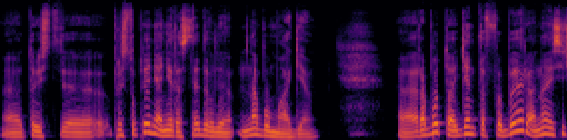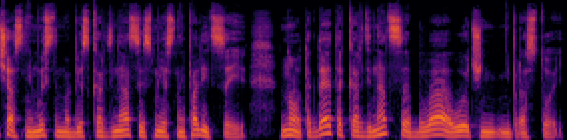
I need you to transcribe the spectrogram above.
Э, то есть э, преступления они расследовали на бумаге. Э, работа агентов ФБР, она и сейчас немыслима без координации с местной полицией. Но тогда эта координация была очень непростой.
